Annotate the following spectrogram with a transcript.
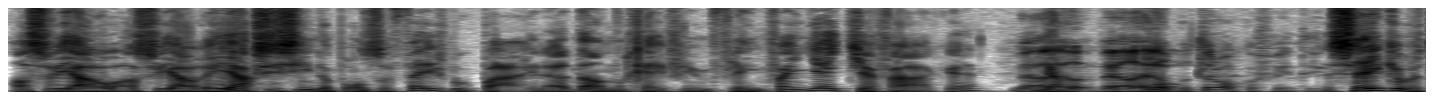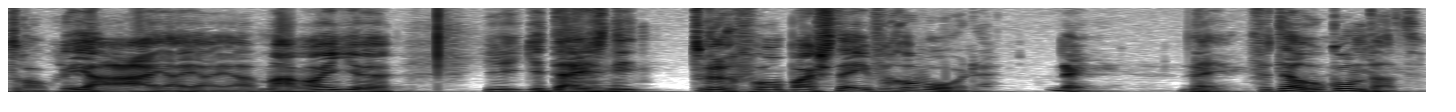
als, we jou, als we jouw reacties zien op onze Facebookpagina, dan geef je hem flink van jetje vaak. Hè? Wel, Ja, wel heel betrokken, vind ik. Zeker betrokken. Ja, ja, ja. ja. Maar, maar je, je, je deinst niet terug voor een paar stevige woorden. nee. Nee. Vertel, hoe komt dat?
